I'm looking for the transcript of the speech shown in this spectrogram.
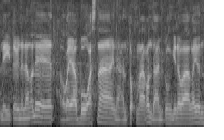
later na lang ulit. O kaya bukas na, inaantok na ako, dami kong ginawa ngayon.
